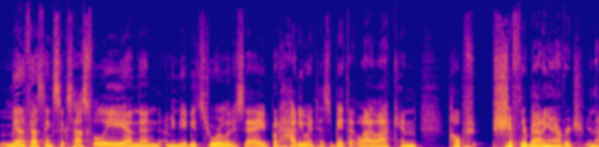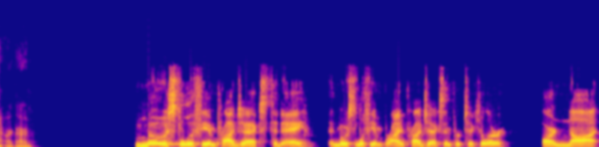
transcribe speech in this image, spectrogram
manifesting successfully? And then, I mean, maybe it's too early to say, but how do you anticipate that Lilac can help shift their batting average in that regard? Most lithium projects today, and most lithium brine projects in particular, are not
